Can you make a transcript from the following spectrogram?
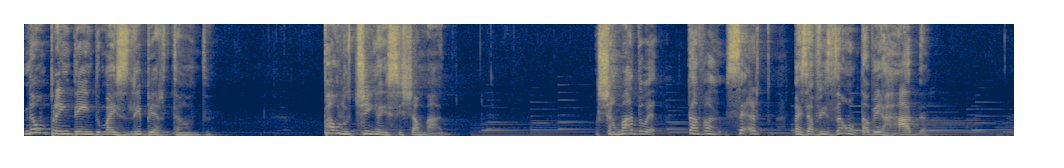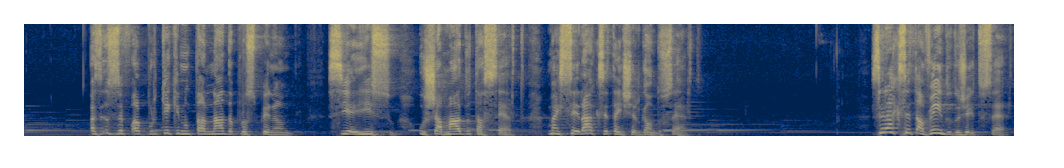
Não prendendo, mas libertando. Paulo tinha esse chamado. O chamado estava é, certo, mas a visão estava errada. Às vezes você fala, por que, que não está nada prosperando? Se é isso, o chamado está certo. Mas será que você está enxergando certo? Será que você está vendo do jeito certo?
